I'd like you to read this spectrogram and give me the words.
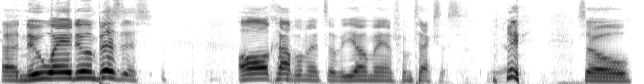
A new way of doing business. All compliments of a young man from Texas. so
